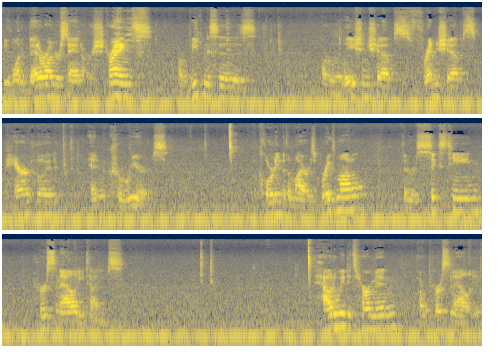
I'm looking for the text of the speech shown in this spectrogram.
We want to better understand our strengths, our weaknesses, our relationships, friendships, parenthood, and careers. According to the Myers Briggs model, there are 16 personality types. How do we determine our personality?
